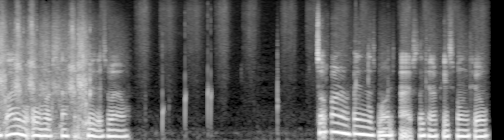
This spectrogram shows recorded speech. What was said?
I'm glad I got over a stack of food as well. So far I'm finding this mod actually kind of peaceful and cool.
